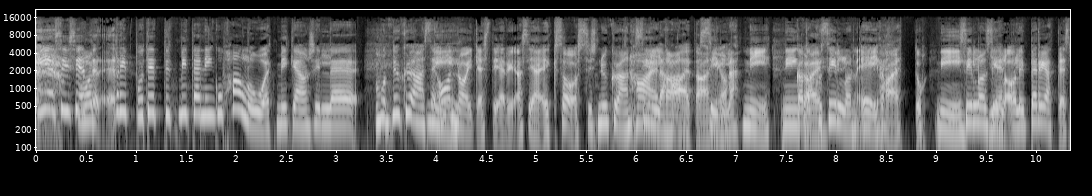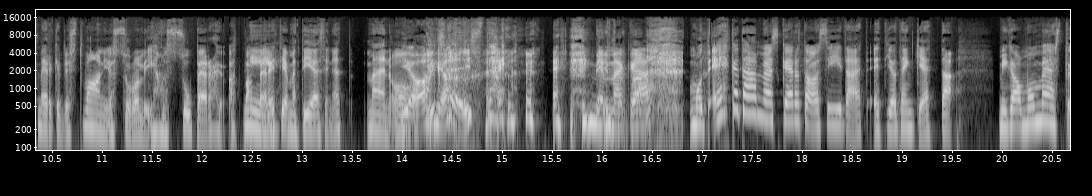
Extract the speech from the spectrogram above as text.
niin ja siis Mut, riippuu tietysti, mitä niinku haluaa, että mikä on sille. Mutta nykyään se niin. on oikeasti eri asia, eikö se ole? Siis nykyään sillä haetaan, haetaan sillä. Jo. Niin. niin Kato, kun silloin ei haettu. Niin. Silloin Jep. sillä oli periaatteessa merkitystä vaan, jos sulla oli ihan superhyvät paperit. Niin. Ja mä tiesin, että mä en ole Joo, yksi heistä. en mäkään. Mutta ehkä tämä myös kertoo siitä, että, että jotenkin, että – mikä on mun mielestä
